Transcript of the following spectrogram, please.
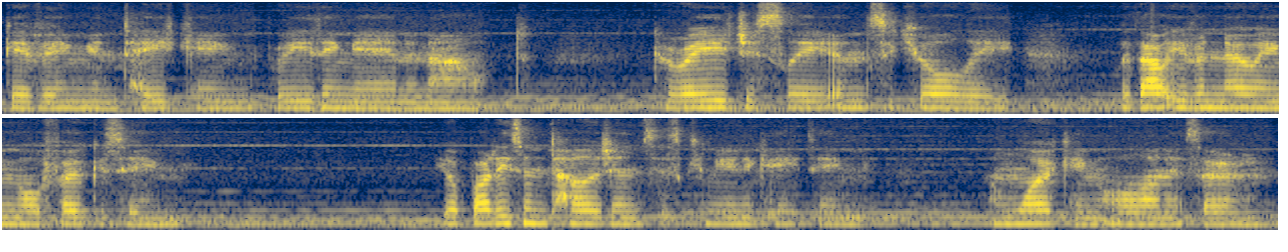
giving and taking, breathing in and out, courageously and securely without even knowing or focusing. Your body's intelligence is communicating and working all on its own.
